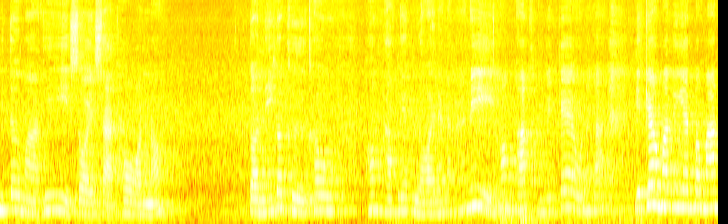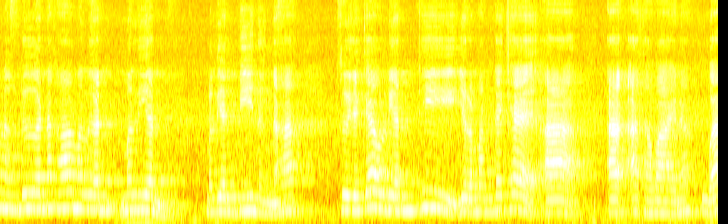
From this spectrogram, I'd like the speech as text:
มิเตอร์มาที่ซอยสาทรเนาะ ตอนนี้ก็คือเข้าห้องพักเรียบร้อยแล้วนะคะ นี่ห้องพักของ แก้วนะคะยายแก้วมาเรียนประมาณหนึ่งเดือนนะคะ มาเรียนมาเรียนมาเรียน B1 นะคะคือยายแก้วเรียนที่เยอรมันได้แค่ R R R ทวายนะหรือว่า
